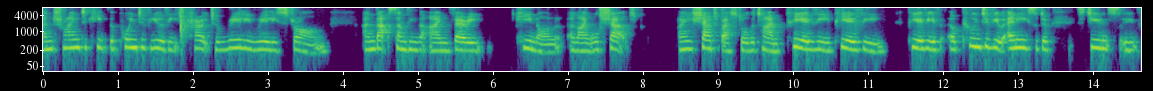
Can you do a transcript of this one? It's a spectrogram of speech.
and trying to keep the point of view of each character really, really strong. And that's something that I'm very keen on, and I will shout. I shout about it all the time. POV, POV, POV, a point of view. Any sort of students who've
